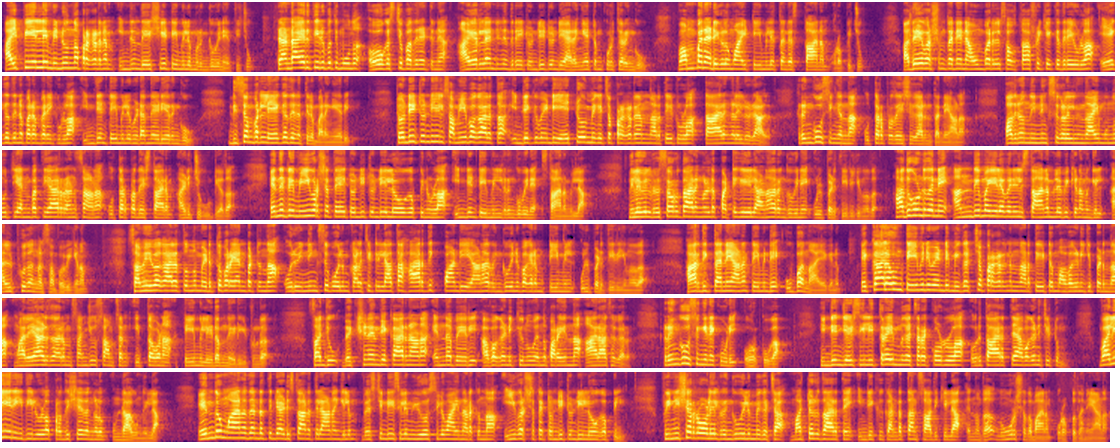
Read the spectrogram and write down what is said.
ഐ പി എല്ലിലെ മിന്നുന്ന പ്രകടനം ഇന്ത്യൻ ദേശീയ ടീമിലും റിങ്കുവിനെ എത്തിച്ചു. രണ്ടായിരത്തി ഇരുപത്തി മൂന്ന് ഓഗസ്റ്റ് പതിനെട്ടിന് അയർലൻഡിനെതിരെ ട്വന്റി ട്വന്റി അരങ്ങേറ്റം കുറിച്ച റിങ്കു വമ്പൻ അടികളുമായി ടീമിലെ തന്റെ സ്ഥാനം ഉറപ്പിച്ചു. അതേ വർഷം തന്നെ നവംബറിൽ സൗത്ത് ആഫ്രിക്കയ്ക്കെതിരെയുള്ള ഏകദിന പരമ്പരയ്ക്കുള്ള ഇന്ത്യൻ ടീമിലും ഇടം നേടിയ റിങ്കു ഡിസംബറിൽ ഏകദിനത്തിലും അരങ്ങേറി. ട്വന്റി ട്വന്റിയിൽ സമീപകാലത്ത് ഇന്ത്യയ്ക്ക് വേണ്ടി ഏറ്റവും മികച്ച പ്രകടനം നടത്തിയിട്ടുള്ള താരങ്ങളിൽ ഒരാൾ റിങ്കു സിംഗ് എന്ന ഉത്തർപ്രദേശുകാരൻ തന്നെയാണ്. പതിനൊന്ന് ഇന്നിങ്സുകളിൽ നിന്നായി മുന്നൂറ്റി അൻപത്തിയാറ് റൺസാണ് ഉത്തർപ്രദേശ് താരം അടിച്ചുകൂട്ടിയത്. എന്നിട്ടും ഈ വർഷത്തെ ട്വന്റി ട്വന്റി ലോകകപ്പിനുള്ള ഇന്ത്യൻ ടീമിൽ റിങ്കുവിന് സ്ഥാനമില്ല. നിലവിൽ റിസർവ് താരങ്ങളുടെ പട്ടികയിലാണ് റങ്കുവിനെ ഉൾപ്പെടുത്തിയിരിക്കുന്നത്. അതുകൊണ്ട് തന്നെ അന്തിമ ഇലവനിൽ സ്ഥാനം ലഭിക്കണമെങ്കിൽ അത്ഭുതങ്ങൾ സംഭവിക്കണം. സമീപകാലത്തൊന്നും എടുത്തു പറയാൻ പറ്റുന്ന ഒരു ഇന്നിങ്സ് പോലും കളിച്ചിട്ടില്ലാത്ത ഹാർദിക് പാണ്ഡ്യയാണ് റിങ്കുവിന് പകരം ടീമിൽ ഉൾപ്പെടുത്തിയിരിക്കുന്നത്. ഹാർദിക് തന്നെയാണ് ടീമിന്റെ ഉപനായകനും. എക്കാലവും ടീമിന് വേണ്ടി മികച്ച പ്രകടനം നടത്തിയിട്ടും അവഗണിക്കപ്പെടുന്ന മലയാളി താരം സഞ്ജു സാംസൺ ഇത്തവണ ടീമിൽ ഇടം നേടിയിട്ടുണ്ട്. സഞ്ജു ദക്ഷിണേന്ത്യക്കാരനാണ് എന്ന പേരിൽ അവഗണിക്കുന്നു എന്ന് പറയുന്ന ആരാധകർ റിങ്കു സിംഗിനെ കൂടി ഓർക്കുക. ഇന്ത്യൻ ജേഴ്സിയിൽ ഇത്രയും മികച്ച റെക്കോർഡുള്ള ഒരു താരത്തെ അവഗണിച്ചിട്ടും വലിയ രീതിയിലുള്ള പ്രതിഷേധങ്ങളും ഉണ്ടാകുന്നില്ല. എന്തു മാനദണ്ഡത്തിന്റെ അടിസ്ഥാനത്തിലാണെങ്കിലും വെസ്റ്റ് ഇൻഡീസിലും യു എസിലുമായി നടക്കുന്ന ഈ വർഷത്തെ ട്വന്റി ട്വന്റി ലോകകപ്പിൽ ഫിനിഷർ റോളിൽ റിങ്കുവിലും മികച്ച മറ്റൊരു താരത്തെ ഇന്ത്യയ്ക്ക് കണ്ടെത്താൻ സാധിക്കില്ല എന്നത് നൂറ് ശതമാനം ഉറപ്പ് തന്നെയാണ്.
